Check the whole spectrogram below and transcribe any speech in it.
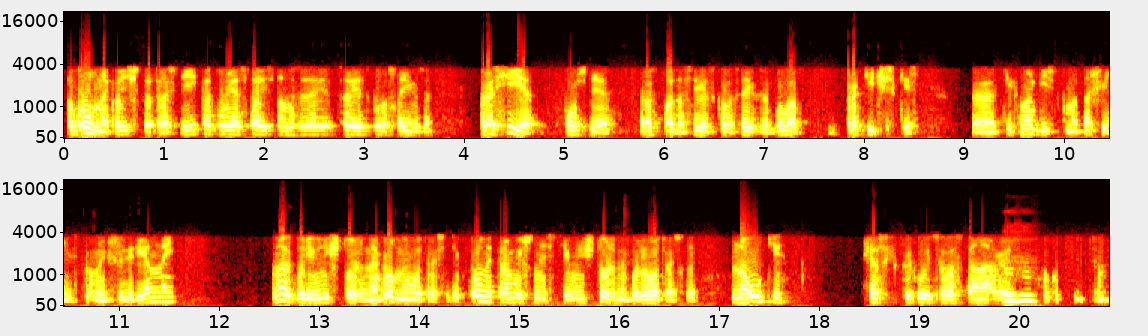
огромное количество отраслей, которые остались нам из Советского Союза. Россия после распада Советского Союза была практически Э, технологическом отношении страной суверенной. У нас были уничтожены огромные отрасли электронной промышленности, уничтожены были отрасли науки. Сейчас их приходится восстанавливать, угу.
